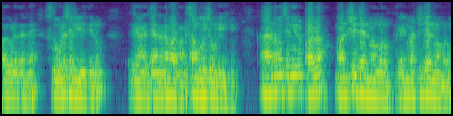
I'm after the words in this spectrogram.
അതുപോലെ തന്നെ സ്ഥൂല ശരീരത്തിലും ജനന മരണങ്ങൾ സംഭവിച്ചുകൊണ്ടിരിക്കും. കാരണം വെച്ചിട്ടുണ്ടെങ്കിൽ പല മനുഷ്യജന്മങ്ങളും അല്ലെങ്കിൽ മറ്റു ജന്മങ്ങളും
